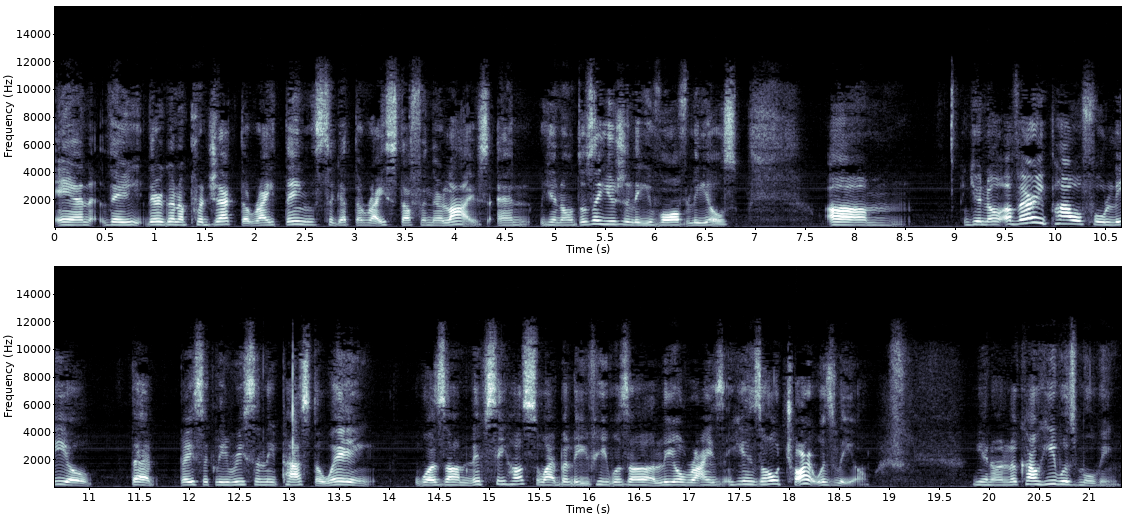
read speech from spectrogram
and they they're going to project the right things to get the right stuff in their lives. And you know those are usually evolved leos. Um you know a very powerful leo that basically recently passed away was um Nipsey Hussle. I believe he was a Leo rising. He his whole chart was Leo. You know and look how he was moving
